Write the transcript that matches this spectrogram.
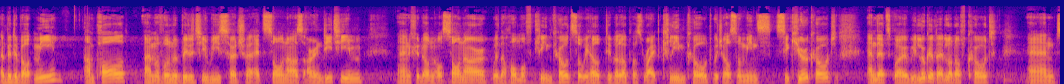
A bit about me. I'm Paul. I'm a vulnerability researcher at Sonar's R&D team. And if you don't know Sonar, we're the home of clean code. So we help developers write clean code, which also means secure code. And that's why we look at a lot of code and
